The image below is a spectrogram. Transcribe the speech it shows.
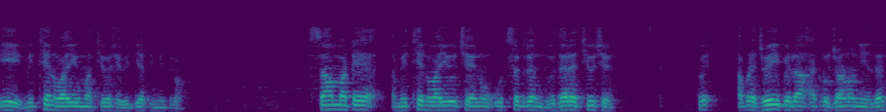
એ મિથેન વાયુમાં થયો છે, વિદ્યાર્થી મિત્રો. શા માટે મિથેન વાયુ છે એનું ઉત્સર્જન વધારે થયું છે? હવે આપણે જોઈએ પેલા આટલું જાણવાની અંદર.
